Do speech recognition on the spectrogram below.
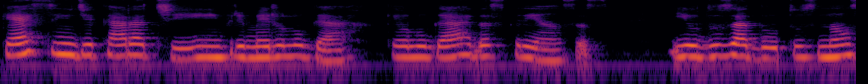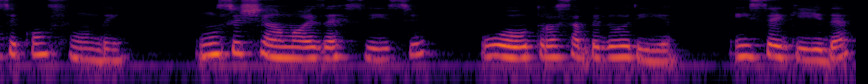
Quer-se indicar a ti, em primeiro lugar, que o lugar das crianças e o dos adultos não se confundem. Um se chama o exercício, o outro a sabedoria. Em seguida,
